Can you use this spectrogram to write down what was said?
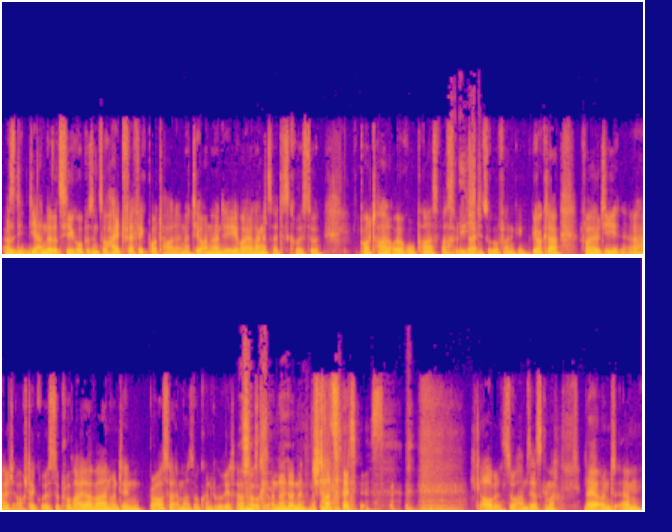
also die, die andere Zielgruppe sind so High-Traffic-Portale. Ne? T-online.de war ja lange Zeit das größte Portal Europas, was Ach, so die echt? Seitenzugriff anging. Ja klar, weil die äh, halt auch der größte Provider waren und den Browser immer so konfiguriert haben, so, dass okay. die online dann eine Startseite ist. Ich glaube, so haben sie das gemacht. Naja, und ähm,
